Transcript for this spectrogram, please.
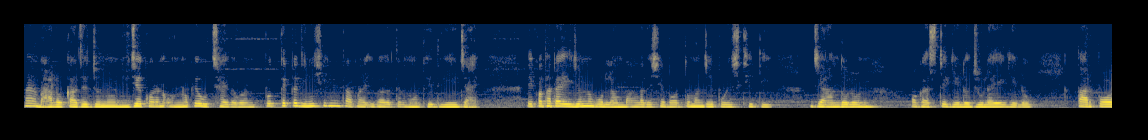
হ্যাঁ ভালো কাজের জন্য নিজে করেন, অন্যকে উৎসাহিত করেন, প্রত্যেকটা জিনিসই কিন্তু আপনার ইবাদতের মধ্যে দিয়েই যায়। এই কথাটা এই জন্য বললাম, বাংলাদেশের বর্তমান যে পরিস্থিতি যে আন্দোলন অগাস্টে গেল, জুলাইয়ে গেল, তারপর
